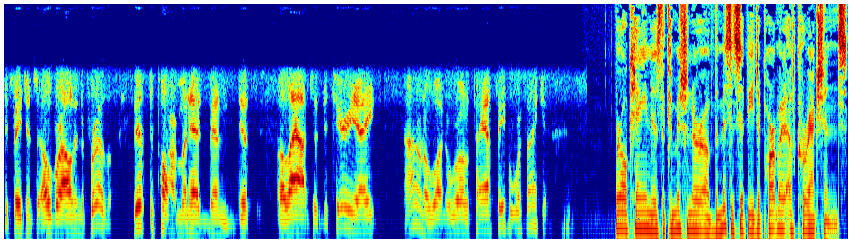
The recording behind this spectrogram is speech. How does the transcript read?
deficiencies overall in the prison. This department had been just allowed to deteriorate. I don't know what in the world the past people were thinking. Burl Cain is the commissioner of the Mississippi Department of Corrections.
